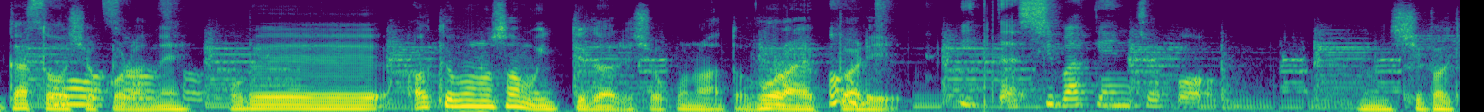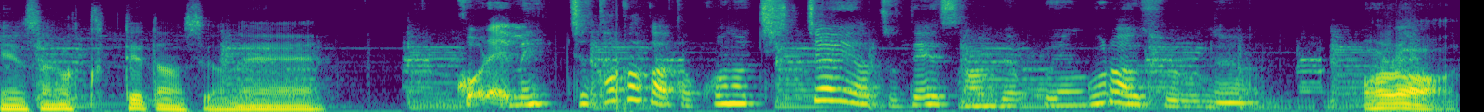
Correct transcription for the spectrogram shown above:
ガトーショコラね。これ、あけぼのさんも言ってたでしょ、この後。ほら、やっぱり、うん。いった柴犬チョコ。うん、柴犬さんが食ってたんですよね。これめっちゃ高かった。このちっちゃいやつで300円ぐらいするね。あら、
